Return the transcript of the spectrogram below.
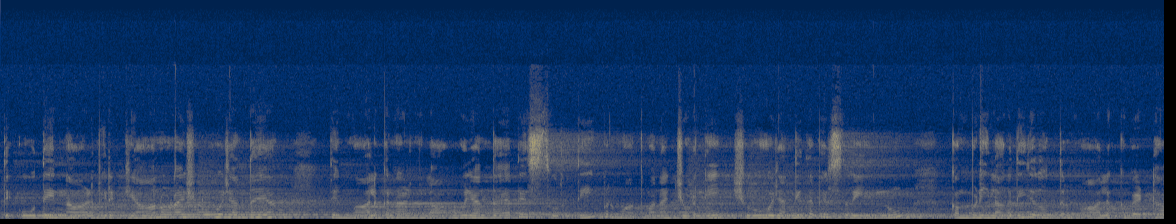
ਅਤੇ ਉਹਦੇ ਨਾਲ ਫਿਰ ਗਿਆਨ ਆਉਣਾ ਸ਼ੁਰੂ ਹੋ ਜਾਂਦਾ ਆ ਅਤੇ ਮਾਲਕ ਨਾਲ ਮਿਲਾਪ ਹੋ ਜਾਂਦਾ ਹੈ ਅਤੇ ਸੁਰਤੀ ਪਰਮਾਤਮਾ ਨਾਲ ਜੁੜਨੀ ਸ਼ੁਰੂ ਹੋ ਜਾਂਦੀ ਤੇ ਫਿਰ ਸਰੀਰ ਨੂੰ ਕੰਬਣੀ ਲੱਗਦੀ ਜਦੋਂ ਅੰਦਰ ਮਾਲਕ ਬੈਠਾ,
